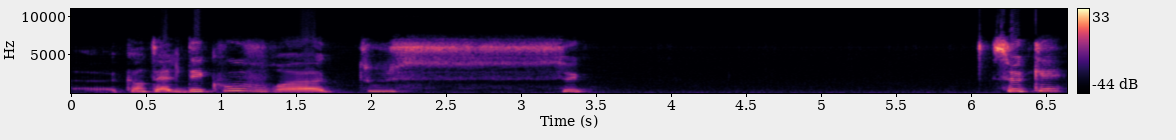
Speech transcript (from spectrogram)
euh, quand elle découvre tout ce ce qu'est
